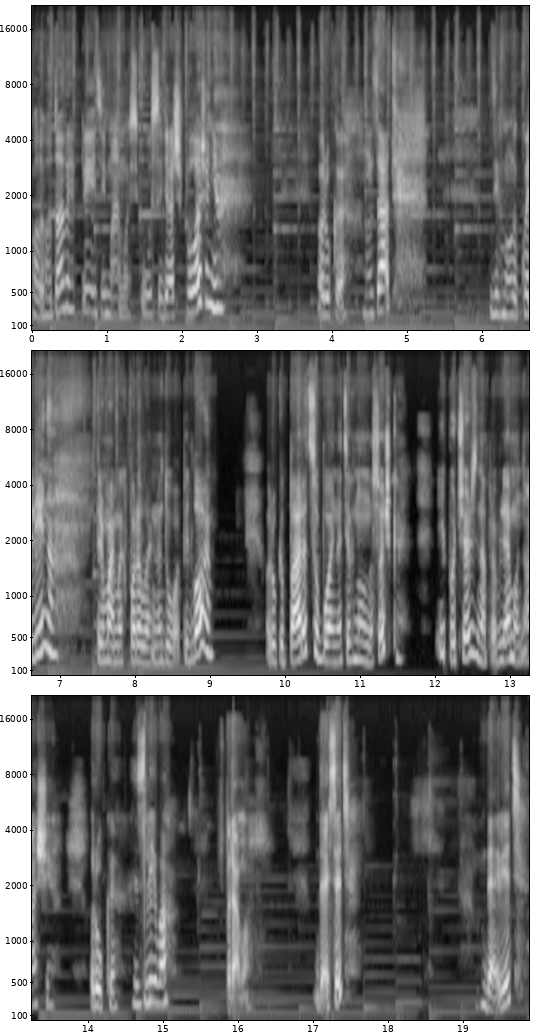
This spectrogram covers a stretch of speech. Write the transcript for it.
Коли готові, підіймаємось у сидяче положення. Руки назад. Зігнули коліна, тримаємо їх паралельно до підлоги. Руки перед собою, натягнули носочки. І по черзі направляємо наші руки зліва вправо. 10, 9,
